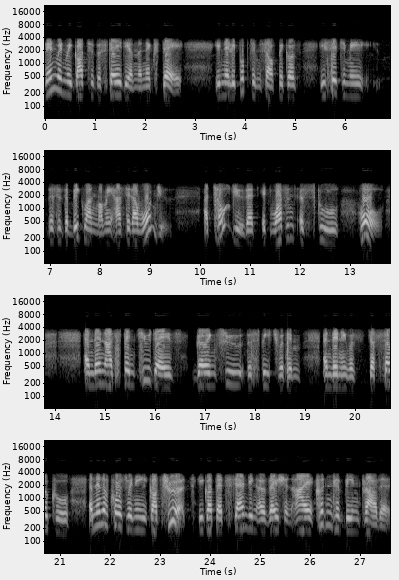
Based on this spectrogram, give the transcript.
then when we got to the stadium the next day, he nearly pooped himself because he said to me, This is a big one, Mommy. I said, I warned you. I told you that it wasn't a school hall. And then I spent two days going through the speech with him, and then he was just so cool. And then, of course, when he got through it, he got that standing ovation. I couldn't have been prouder.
